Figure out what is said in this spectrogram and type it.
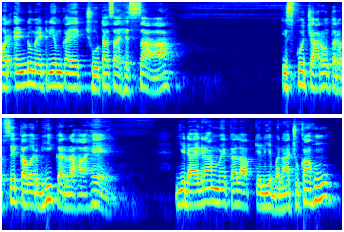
और एंडोमेट्रियम का एक छोटा सा हिस्सा इसको चारों तरफ़ से कवर भी कर रहा है। ये डायग्राम मैं कल आपके लिए बना चुका हूँ।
